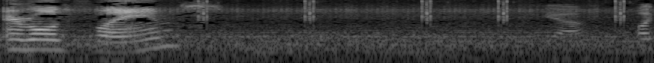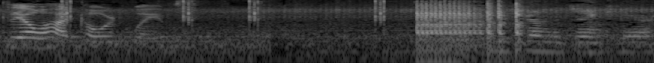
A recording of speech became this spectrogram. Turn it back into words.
Emerald flames. Yeah. Like they all had colored flames. I'm trying to think here.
